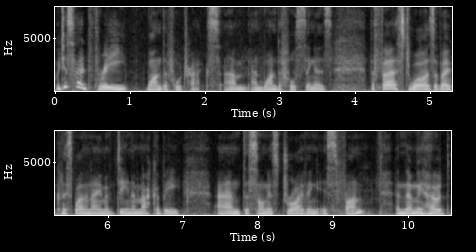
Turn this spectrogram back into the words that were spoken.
We just heard three wonderful tracks um, and wonderful singers. The first was a vocalist by the name of Dina Maccabee, and the song is Driving is Fun. And then we heard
